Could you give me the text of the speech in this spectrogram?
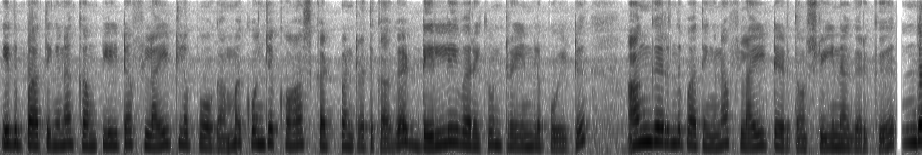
இது பார்த்திங்கன்னா கம்ப்ளீட்டாக ஃப்ளைட்டில் போகாமல் கொஞ்சம் காஸ்ட் கட் பண்ணுறதுக்காக டெல்லி வரைக்கும் ட்ரெயினில் போயிட்டு அங்கேருந்து பார்த்தீங்கன்னா ஃப்ளைட் எடுத்தோம் ஸ்ரீநகருக்கு. இந்த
